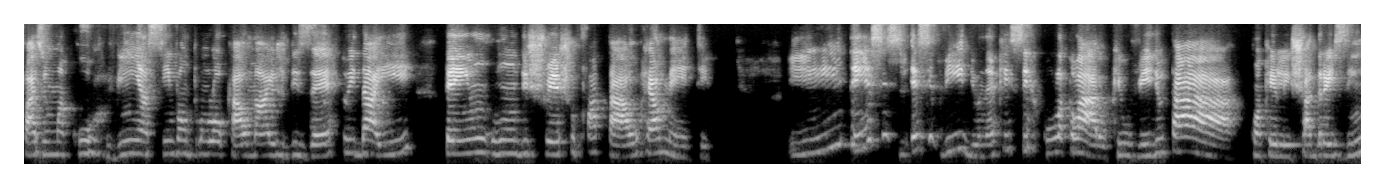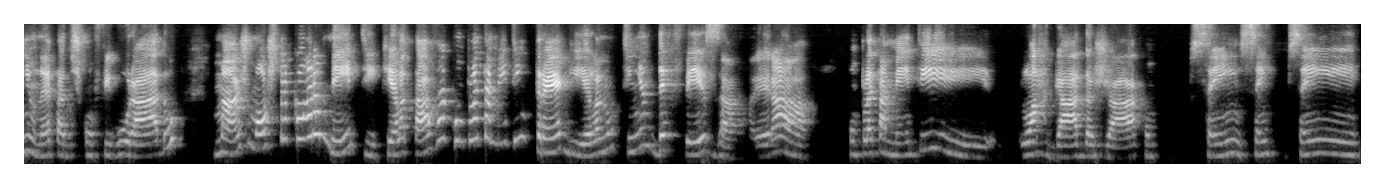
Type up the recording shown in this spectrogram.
fazem uma curvinha assim, vão para um local mais deserto e daí tem um desfecho fatal realmente. E tem esse, esse vídeo, né, que circula, claro, que o vídeo tá com aquele xadrezinho, né, tá desconfigurado, mas mostra claramente que ela estava completamente entregue, ela não tinha defesa, era completamente largada já, com, sem, sem, sem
